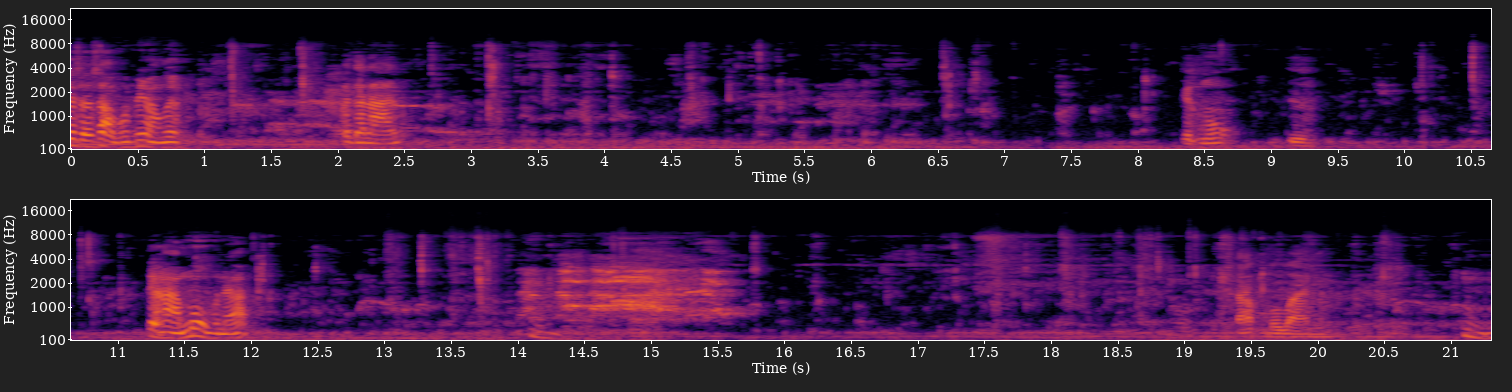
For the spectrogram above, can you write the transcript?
ตื่นแต่สาวๆผมพี่น้องเลยไปตลาดจักโมุตื่นแต่หาโมงหมดนะตับเมื่อวาน อืม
